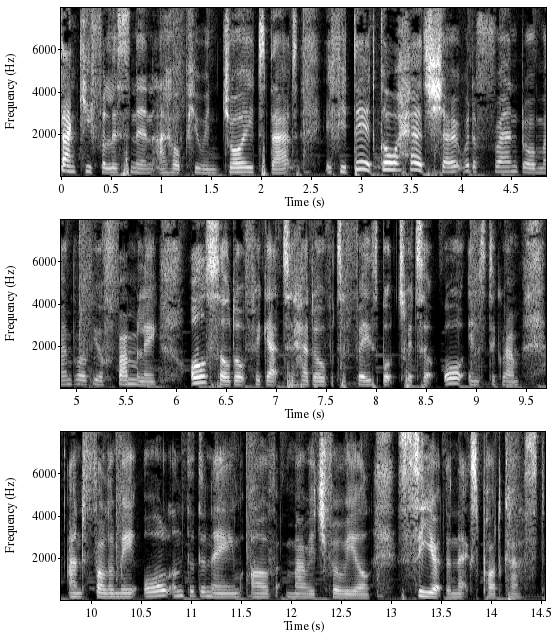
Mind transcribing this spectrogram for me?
Thank you for listening. I hope you enjoyed that. If you did, go ahead, share it with a friend or a member of your family. Also, don't forget to head over to Facebook, Twitter, or Instagram and follow me all under the name of Marriage for Real. See you at the next podcast.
